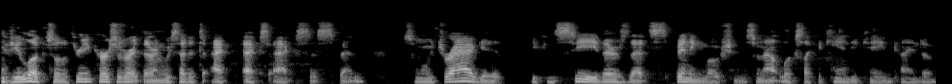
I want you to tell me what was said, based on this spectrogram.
if you look, so the 3D cursor is right there, and we set it to x-axis spin. So when we drag it, you can see there's that spinning motion. So now it looks like a candy cane, kind of.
